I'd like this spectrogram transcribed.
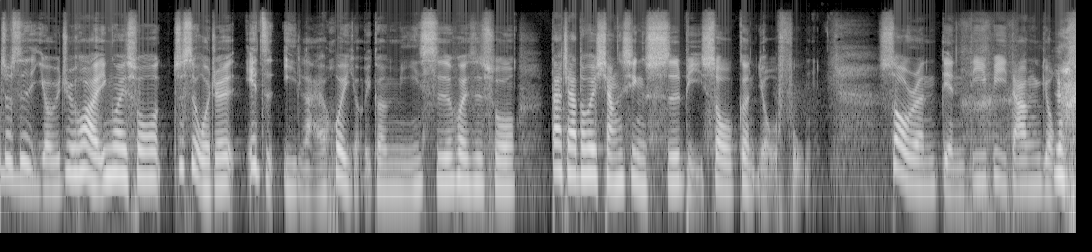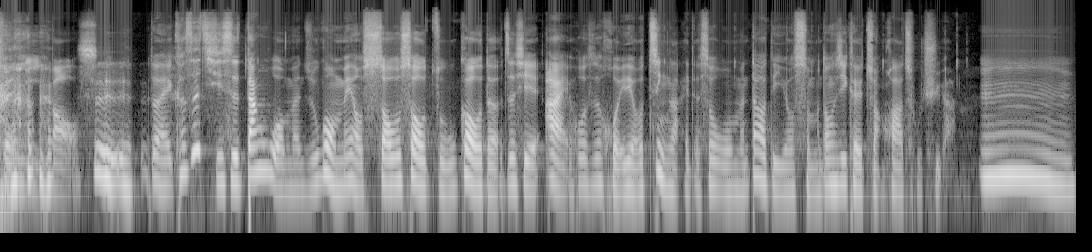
就是有一句话，因为说，就是我觉得一直以来会有一个迷失，会是说大家都会相信施比受更有福。受人点滴必当涌泉以报，是对。可是其实，当我们如果没有收受足够的这些爱，或是回流进来的时候，我们到底有什么东西可以转化出去啊？嗯，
